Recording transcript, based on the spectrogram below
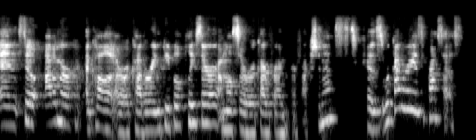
And so I'm a, I call it a recovering people pleaser. I'm also a recovering perfectionist because recovery is a process.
